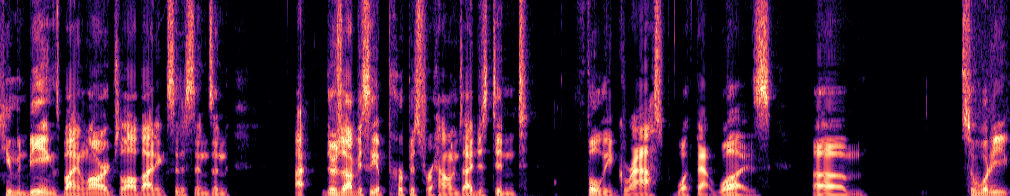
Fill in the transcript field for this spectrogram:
human beings by and large, law abiding citizens. And I, there's obviously a purpose for hounds. I just didn't fully grasp what that was. Um, so what are you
